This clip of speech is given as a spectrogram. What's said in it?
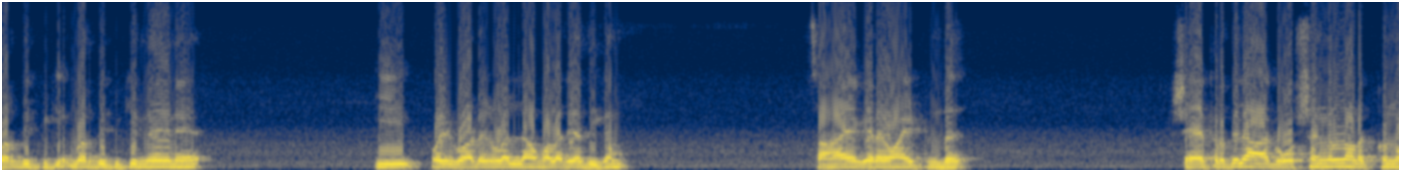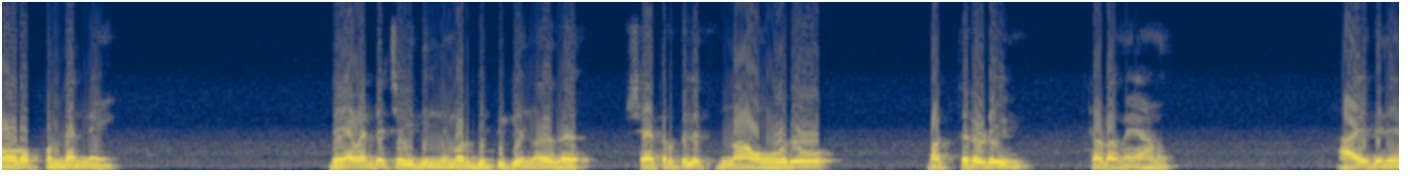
വർദ്ധിപ്പിക്ക വർദ്ധിപ്പിക്കുന്നതിന് ഈ വഴിപാടുകളെല്ലാം വളരെയധികം സഹായകരമായിട്ടുണ്ട്. ക്ഷേത്രത്തിലെ ആഘോഷങ്ങൾ നടക്കുന്നതോടൊപ്പം തന്നെ ദേവന്റെ ചൈതന്യം വർദ്ധിപ്പിക്കുന്നത് ക്ഷേത്രത്തിലെത്തുന്ന ഓരോ ഭക്തരുടെയും കടമയാണ്. ആയതിന്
